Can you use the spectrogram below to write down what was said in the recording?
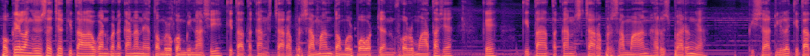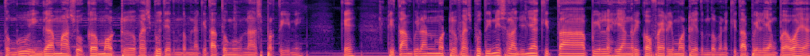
Oke langsung saja kita lakukan penekanan ya tombol kombinasi. Kita tekan secara bersamaan tombol power dan volume atas ya oke kita tekan secara bersamaan harus bareng ya. Bisa dilihat kita tunggu hingga masuk ke mode fastboot ya teman-teman kita tunggu. Nah seperti ini. Oke. Di tampilan mode fastboot ini selanjutnya kita pilih yang recovery mode ya teman-teman kita pilih yang bawah ya.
